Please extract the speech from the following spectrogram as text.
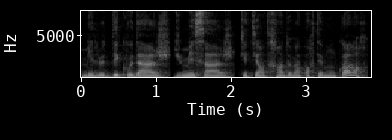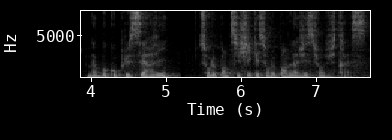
Mais le décodage du message qui était en train de m'apporter mon corps m'a beaucoup plus servi sur le plan psychique et sur le plan de la gestion du stress.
